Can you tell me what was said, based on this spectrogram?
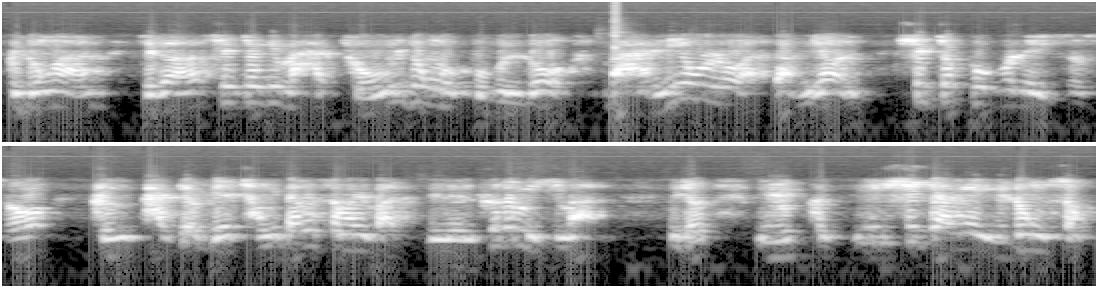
그동안 제가 실적이 마- 좋은 종목 부분도 많이 올라왔다면 실적 부분에 있어서 그 가격의 정당성을 받는 흐름이지만, 그죠? 시장의 유동성,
